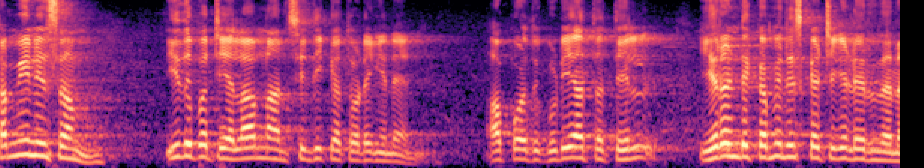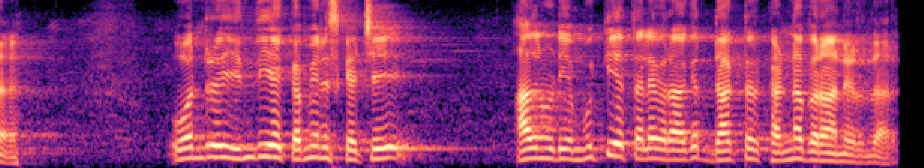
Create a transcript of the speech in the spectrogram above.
கம்யூனிசம் இது பற்றியெல்லாம் நான் சிந்திக்க தொடங்கினேன். அப்பொழுது குடியாத்தத்தில் இரண்டு கம்யூனிஸ்ட் கட்சிகள் இருந்தன. ஒன்று இந்திய கம்யூனிஸ்ட் கட்சி அதனுடைய முக்கிய தலைவராக டாக்டர் கண்ணபிரான் இருந்தார்.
